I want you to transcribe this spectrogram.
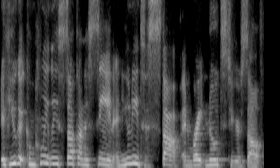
if you get completely stuck on a scene and you need to stop and write notes to yourself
